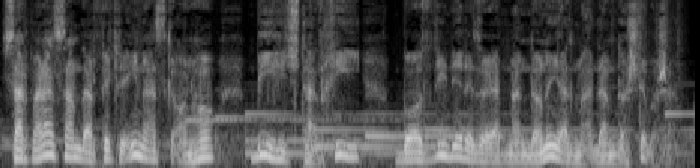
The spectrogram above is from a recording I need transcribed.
سرپرست هم در فکر این است که آنها بی هیچ تلخی بازدید رضایتمندانه از معدن داشته باشند.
